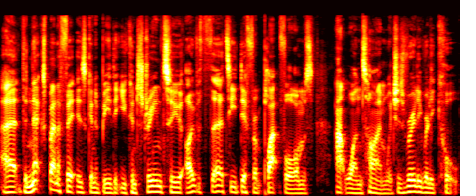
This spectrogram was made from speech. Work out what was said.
Uh, the next benefit is going to be that you can stream to over 30 different platforms at one time, which is really, really cool.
